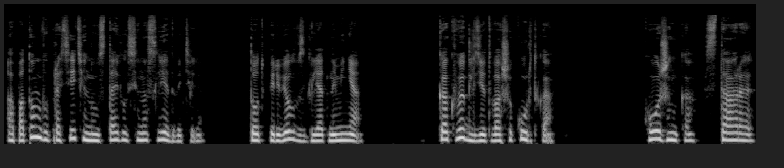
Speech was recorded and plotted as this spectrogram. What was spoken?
а потом вопросительно уставился на следователя. Тот перевел взгляд на меня. «Как выглядит ваша куртка?» «Кожанка, старая,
